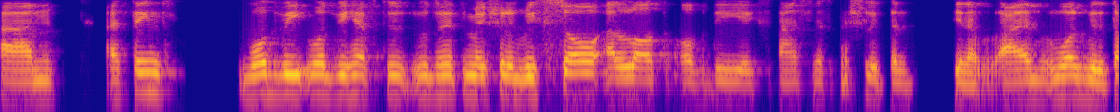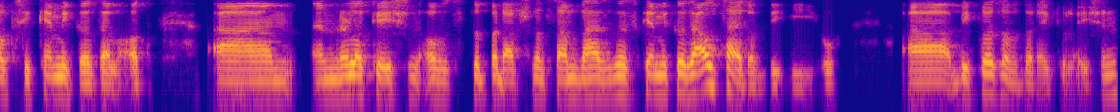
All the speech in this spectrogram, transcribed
um, I think what we what we have to we have to make sure that we saw a lot of the expansion, especially the you know I work with the toxic chemicals a lot, um, and relocation of the production of some hazardous chemicals outside of the EU uh, because of the regulation.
